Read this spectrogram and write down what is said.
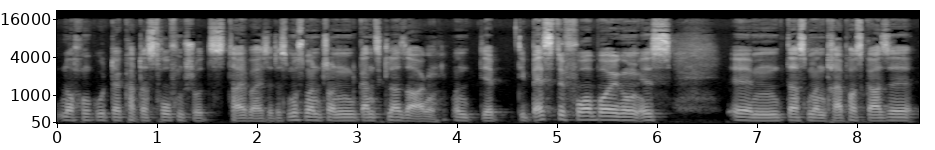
noch ein guter Katastrophenschutz teilweise. Das muss man schon ganz klar sagen. Und die, die beste Vorbeugung ist, ähm, dass man Treibhausgase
